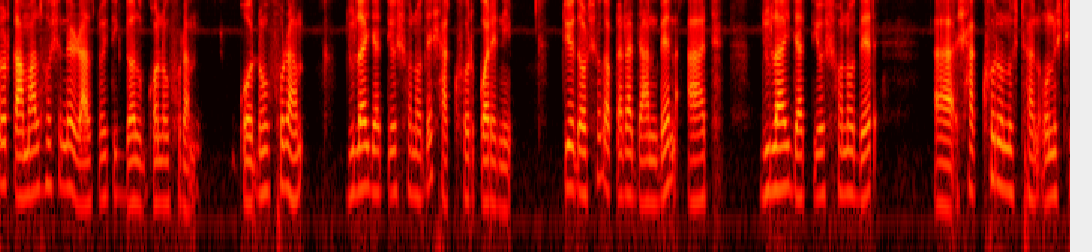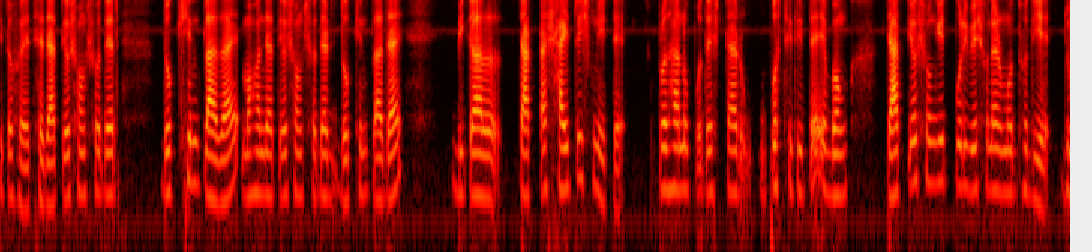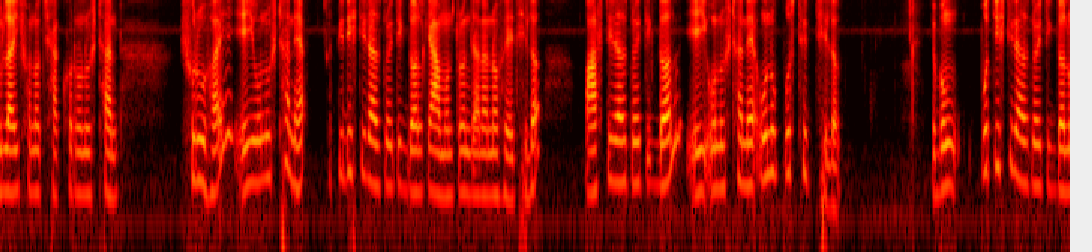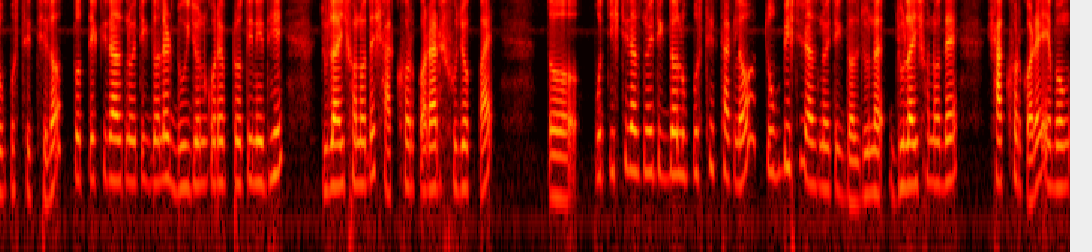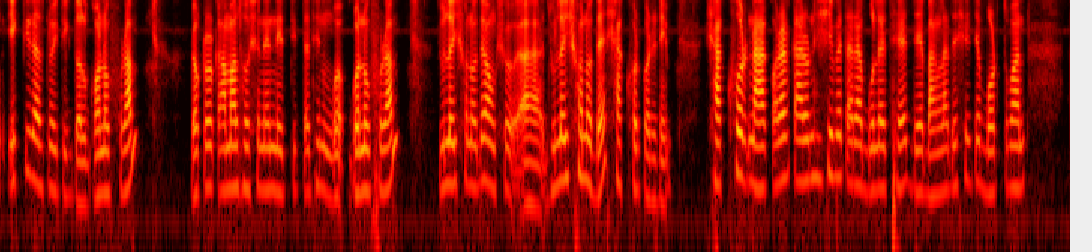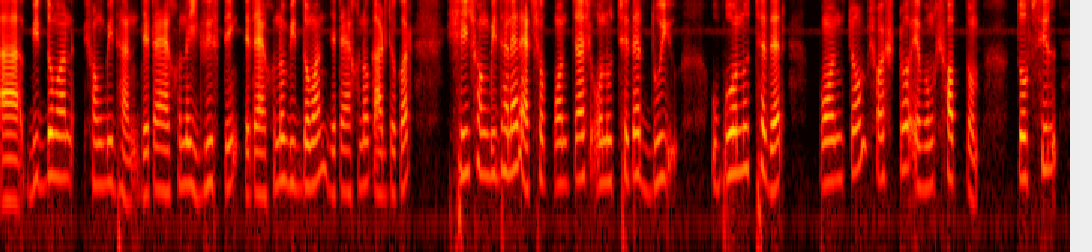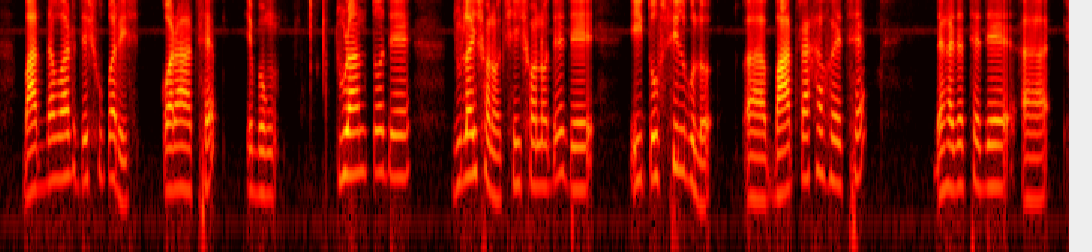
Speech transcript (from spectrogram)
Doctor Kamal হোসেনের রাজনৈতিক দল গণফোরাম। গণফোরাম জুলাই জাতীয় সনদে স্বাক্ষর করেনি। প্রিয় দর্শক, আপনারা জানবেন, আজ জুলাই জাতীয় সনদের স্বাক্ষর অনুষ্ঠান অনুষ্ঠিত হয়েছে। জাতীয় সংসদের দক্ষিণ প্লাজায়, মহান জাতীয় সংসদের দক্ষিণ প্লাজায় বিকাল চারটা সাঁইত্রিশ মিনিটে প্রধান উপদেষ্টার উপস্থিতিতে এবং জাতীয় সংগীত পরিবেশনের মধ্য দিয়ে জুলাই সনদ স্বাক্ষর অনুষ্ঠান শুরু হয়। এই অনুষ্ঠানে তিরিশটি রাজনৈতিক দলকে আমন্ত্রণ জানানো হয়েছিল। পাঁচটি রাজনৈতিক দল এই অনুষ্ঠানে অনুপস্থিত ছিল এবং পঁচিশটি রাজনৈতিক দল উপস্থিত ছিল। প্রত্যেকটি রাজনৈতিক দলের দুইজন করে প্রতিনিধি জুলাই সনদে স্বাক্ষর করার সুযোগ পায়। তো পঁচিশটি রাজনৈতিক দল উপস্থিত থাকলেও চব্বিশটি রাজনৈতিক দল জুলাই সনদে স্বাক্ষর করে এবং একটি রাজনৈতিক দল গণফোরাম ডক্টর কামাল হোসেনের নেতৃত্বাধীন গণফোরাম জুলাই সনদে অংশ জুলাই সনদে স্বাক্ষর করেনি। স্বাক্ষর না করার কারণ হিসেবে তারা বলেছে যে বাংলাদেশে যে বর্তমান বিদ্যমান সংবিধান যেটা এখনও এক্সিস্টিং যেটা এখনও বিদ্যমান, যেটা এখনও কার্যকর, সেই সংবিধানের একশো পঞ্চাশ অনুচ্ছেদের দুই উপ অনুচ্ছেদের পঞ্চম, ষষ্ঠ এবং সপ্তম তফসিল বাদ দেওয়ার যে সুপারিশ করা আছে এবং চূড়ান্ত যে জুলাই সনদ, সেই সনদে যে এই তফসিলগুলো বাদ রাখা হয়েছে, দেখা যাচ্ছে যে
